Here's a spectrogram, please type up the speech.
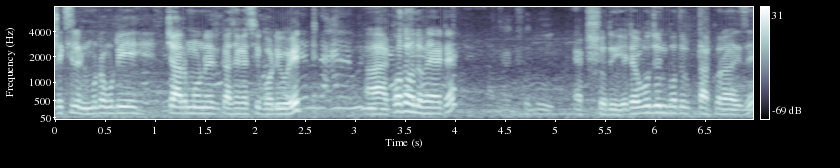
দেখছিলেন মোটামুটি চার মনের কাছাকাছি বডি ওয়েট কত হলো ভাই এটা? একশো দুই। এটার ওজন কত তাক করা হয়েছে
